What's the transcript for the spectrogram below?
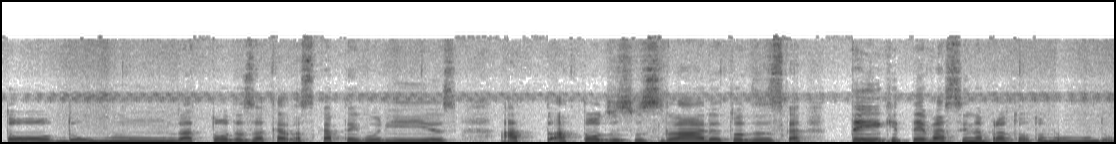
todo mundo, a todas as categorias, a, a todos os lares, a todas as tem que ter vacina para todo mundo.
